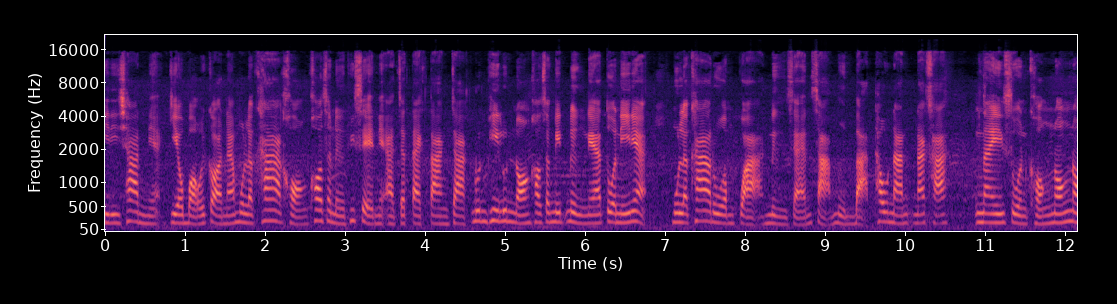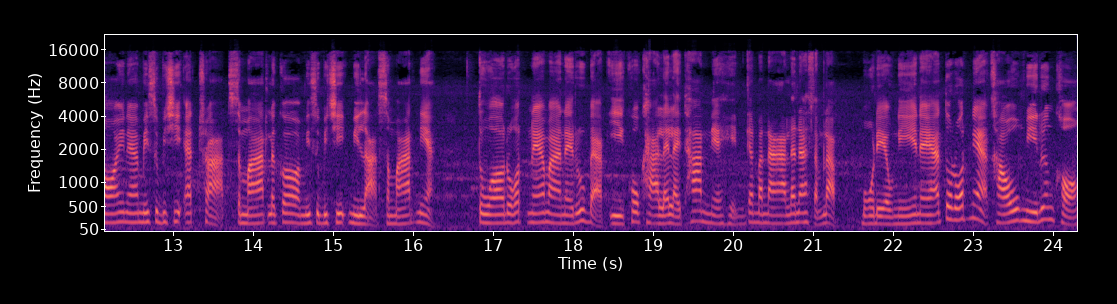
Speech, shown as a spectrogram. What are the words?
Edition เนี่ยเกียวบอกไว้ก่อนนะ มูลค่าของข้อเสนอพิเศษเนี่ยอาจจะแตกต่างจากรุ่นพี่รุ่นน้องเขาสักนิดหนึ่งเนี่ยตัวนี้เนี่ยมูลค่ารวมกว่า 130,000 บาทเท่านั้นนะคะในส่วนของน้องน้อยนะ Mitsubishi a t r a s Smart แล้วก็ Mitsubishi Mirage Smart เนี่ยตัวรถเนี่ยมาในรูปแบบ Eco Car หลาย ๆ ท่านเนี่ยเห็นกันมานานแล้วนะสำหรับ โมเดลนี้นะฮะตัวรถเนี่ยเขามีเรื่องของ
